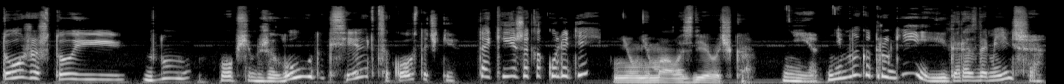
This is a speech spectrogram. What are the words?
То же, что и... Ну, в общем, желудок, сердце, косточки. Такие же, как у людей? Не унималась девочка. Нет, немного другие и гораздо меньше.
